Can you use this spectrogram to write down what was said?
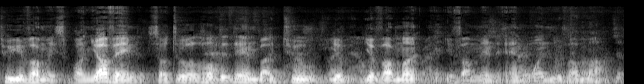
two Yavamis, one Yavim. So too will hold it in by two Yav- Yavamin, Yavamin and one Yavama.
